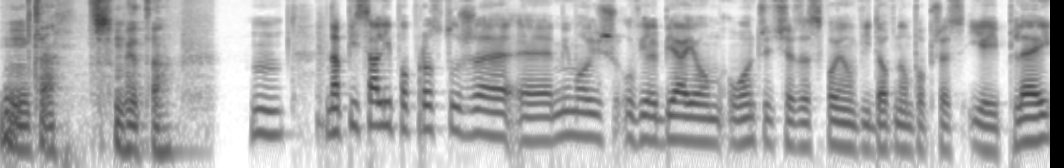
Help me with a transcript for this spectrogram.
Mm, tak, w sumie tak. Hmm. Napisali po prostu, że e, mimo iż uwielbiają łączyć się ze swoją widowną poprzez EA Play,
